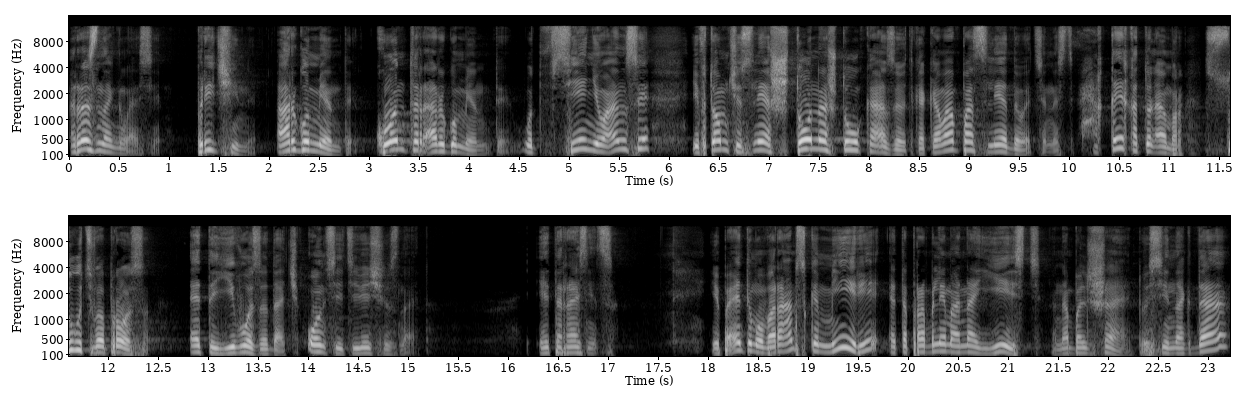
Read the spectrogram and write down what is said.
разногласия, причины, аргументы, контраргументы, вот все нюансы, и в том числе, что на что указывает, какова последовательность. амр, суть вопроса. Это его задача. Он все эти вещи знает. Это разница. И поэтому в арабском мире эта проблема, она есть, она большая. То есть иногда,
